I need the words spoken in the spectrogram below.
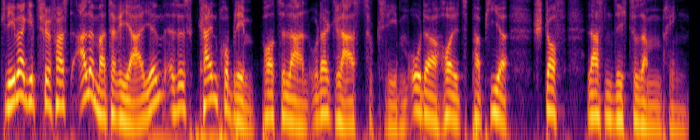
Kleber gibt's für fast alle Materialien. Es ist kein Problem, Porzellan oder Glas zu kleben oder Holz, Papier, Stoff lassen sich zusammenbringen.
